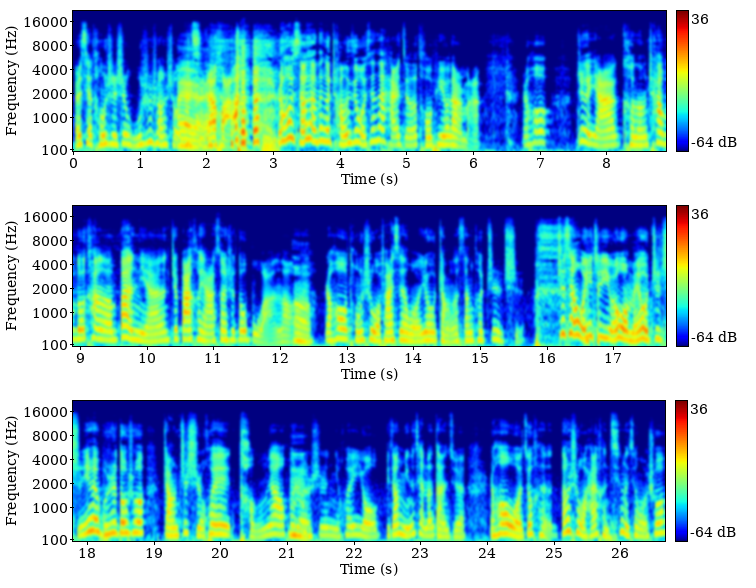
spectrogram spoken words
而且同时是无数双手一哎呀呀呀起在划，嗯然后想想那个场景，我现在还是觉得头皮有点麻。然后这个牙可能差不多看了半年，这八颗牙算是都补完了。嗯然后同时我发现我又长了三颗智齿。之前我一直以为我没有智齿，因为不是都说长智齿会疼呀，或者嗯是你会有比较明显的感觉。然后我就很，当时我还很庆幸，我说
